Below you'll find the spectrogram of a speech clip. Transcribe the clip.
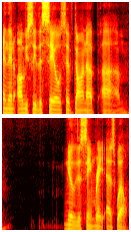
And then obviously the sales have gone up um, nearly the same rate as well.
